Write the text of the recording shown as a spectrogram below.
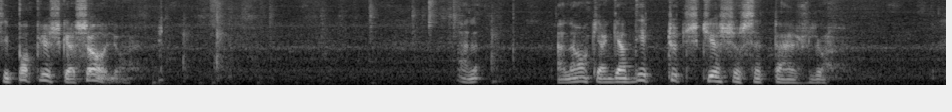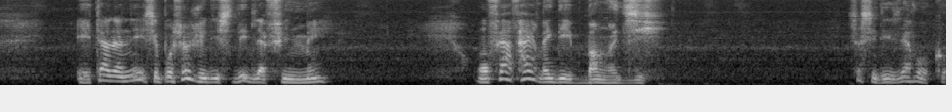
C'est pas plus que ça, là. Alors, alors qu'à regarder tout ce qu'il y a sur cette page-là. Étant donné, c'est pour ça que j'ai décidé de la filmer, on fait affaire avec des bandits. Ça, c'est des avocats.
